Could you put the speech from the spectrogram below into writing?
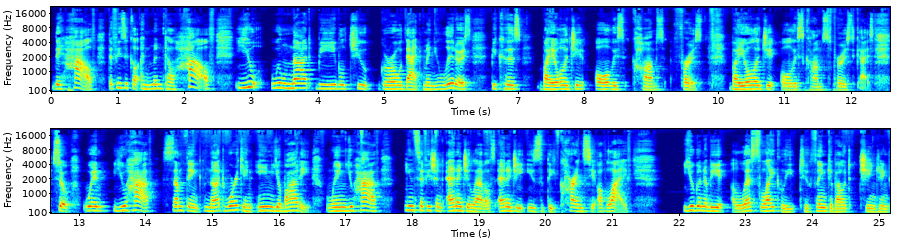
the health the physical and mental health you will not be able to grow that many leaders because biology always comes first. Biology always comes first guys. So when you have something not working in your body when you have insufficient energy levels, energy is the currency of life, you're going to be less likely to think about changing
